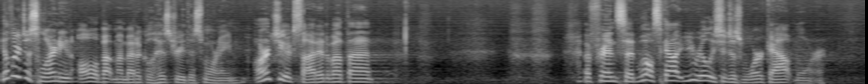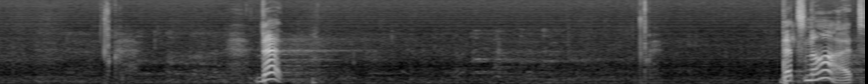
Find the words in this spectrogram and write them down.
Y'all are just learning all about my medical history this morning. Aren't you excited about that? A friend said, Well, Scott, you really should just work out more. That, that's not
